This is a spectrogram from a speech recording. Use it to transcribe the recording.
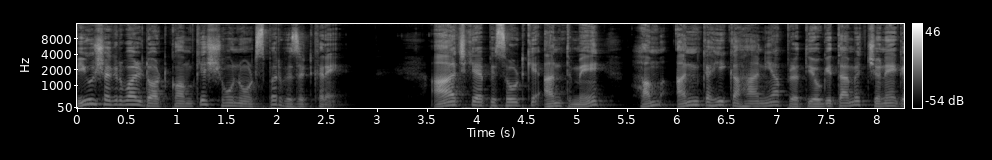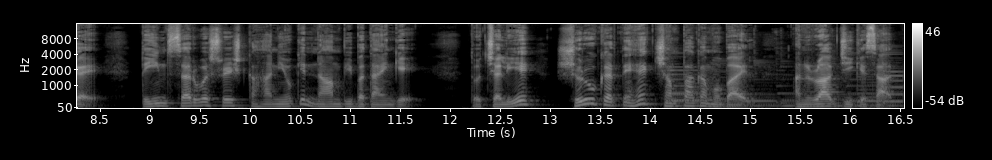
Piyush Agarwal dot com के शो नोट्स पर विज़िट करें। आज के एपिसोड के अंत में हम अनकही कहानियाँ प्रतियोगिता में चुने गए। तीन सर्वश्रेष्ठ कहानियों के नाम भी बताएँगे। तो चलिए शुरू करते हैं चंपा का मोबाइल, अनुराग जी के साथ।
